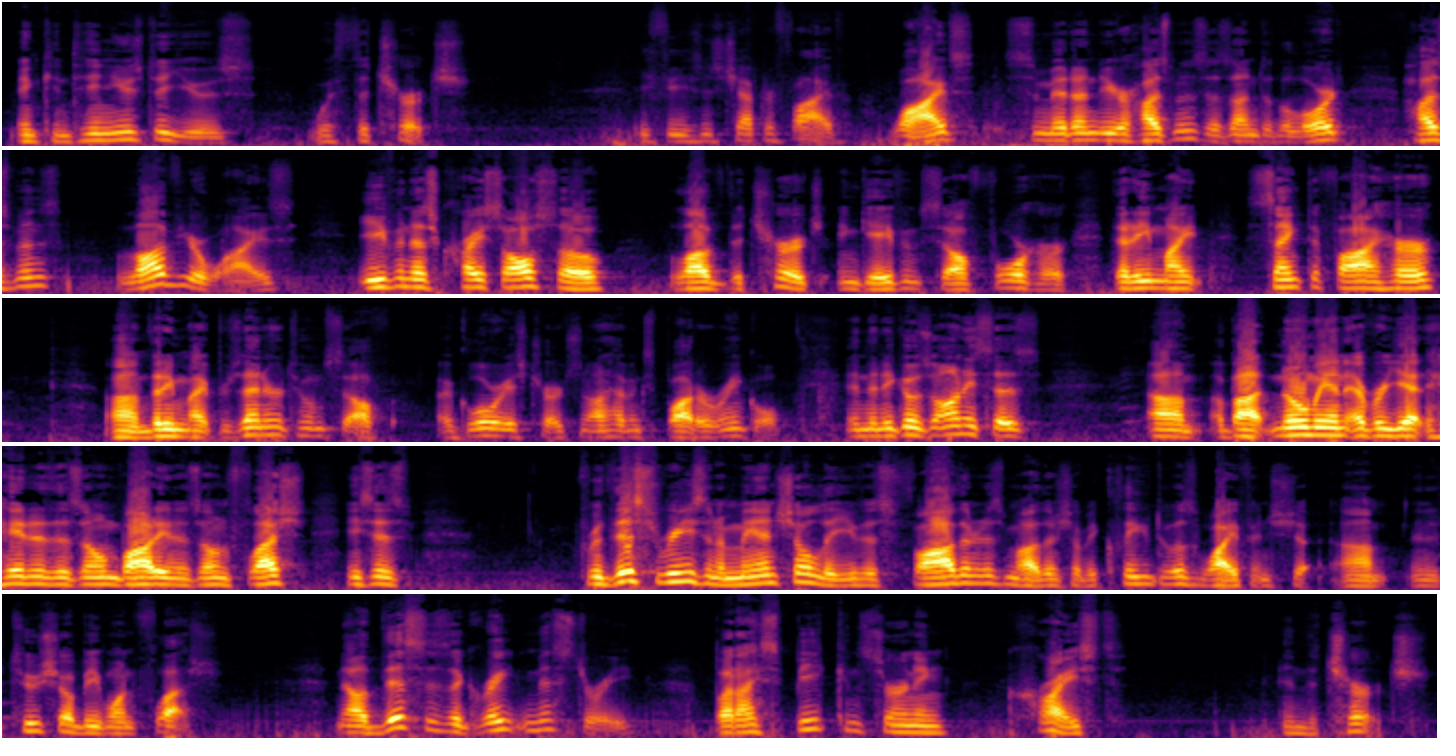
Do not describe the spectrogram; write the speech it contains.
and continues to use with the church. Ephesians chapter 5. Wives, submit unto your husbands as unto the Lord. Husbands, love your wives, even as Christ also loved the church and gave himself for her, that he might sanctify her, um, that he might present her to himself, a glorious church, not having spot or wrinkle. And then he goes on, he says, um, about no man ever yet hated his own body and his own flesh. He says, For this reason a man shall leave his father and his mother, and shall be cleaved to his wife, and, sh- um, and the two shall be one flesh. Now, this is a great mystery, but I speak concerning Christ in the church.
